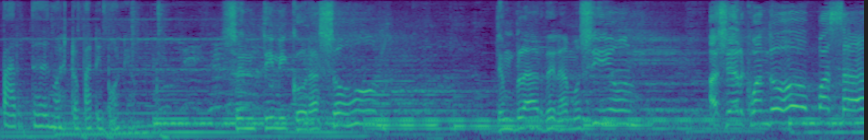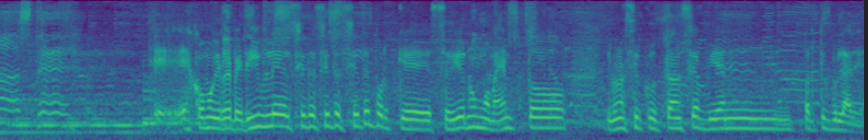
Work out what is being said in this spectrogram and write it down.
parte de nuestro patrimonio. Sentí mi corazón temblar de la emoción. Ayer cuando pasaste, es como irrepetible el 777 porque se dio en un momento, en unas circunstancias bien particulares.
